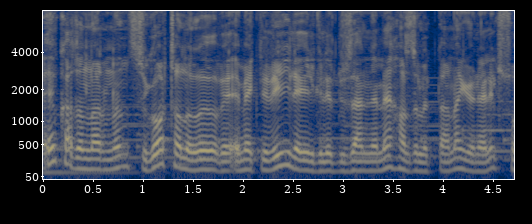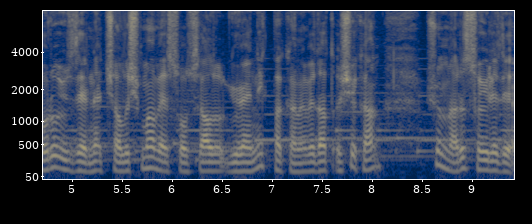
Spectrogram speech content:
Ev kadınlarının sigortalılığı ve emekliliği ile ilgili düzenleme hazırlıklarına yönelik soru üzerine Çalışma ve Sosyal Güvenlik Bakanı Vedat Işıkhan şunları söyledi.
